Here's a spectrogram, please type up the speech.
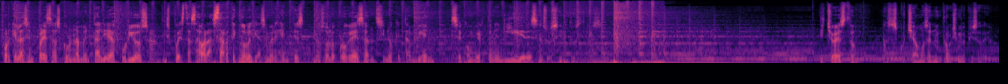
porque las empresas con una mentalidad curiosa, dispuestas a abrazar tecnologías emergentes, no solo progresan, sino que también se convierten en líderes en sus industrias. Dicho esto, nos escuchamos en un próximo episodio.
